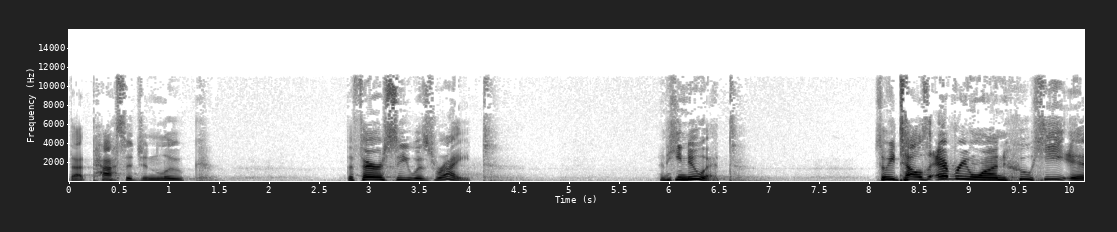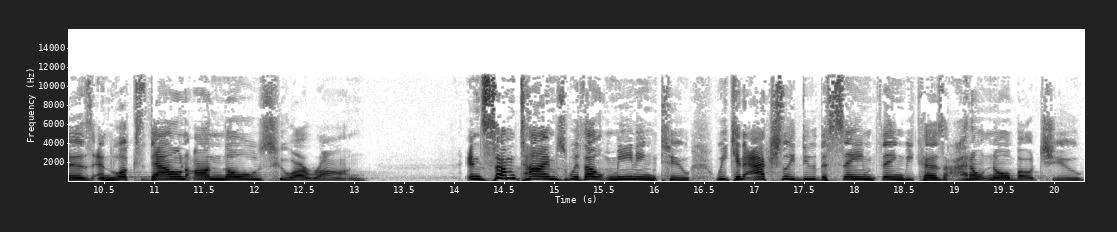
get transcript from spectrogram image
that passage in Luke. The Pharisee was right. And he knew it. So he tells everyone who he is and looks down on those who are wrong. And sometimes without meaning to, we can actually do the same thing because I don't know about you,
